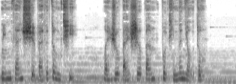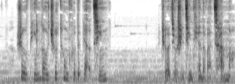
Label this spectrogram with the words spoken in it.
敏感雪白的洞体，宛如白蛇般不停的扭动。若萍露出痛苦的表情。这就是今天的晚餐吗？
